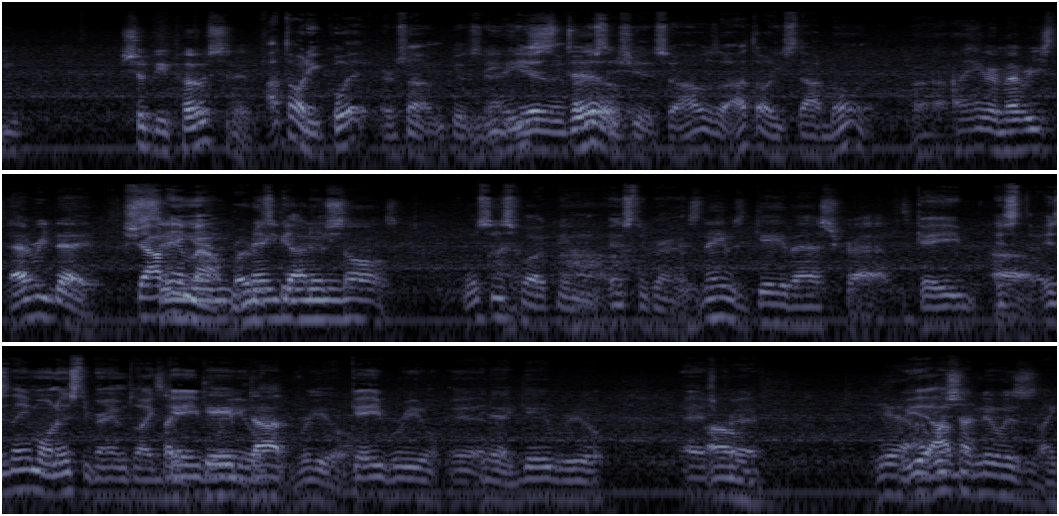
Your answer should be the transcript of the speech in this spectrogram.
you should be posting it. I thought he quit or something because Yeah, he, he hasn't still- posted shit. So I was, I thought he stopped doing it. Uh, I hear him every every day. Shout him out, bro. Making got new any- songs. What's his fucking Uh, Instagram? His name's Gabe Ashcraft. Gabe. His, uh, his name on Instagram is like, like Gabe, Gabe Real. dot real. Gabe Real. Yeah. Yeah, Gabe real. Ashcraft. Um, Yeah, Yeah, I wish I- I knew his like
